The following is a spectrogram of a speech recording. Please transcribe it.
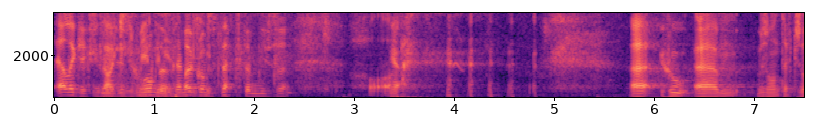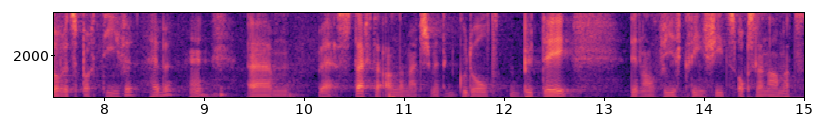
Elke excuus is gewoon dat welkomstdag te missen. Oh. Ja. Eh, goed, ehm, we zullen het even over het sportieve hebben. Hè. Ehm, wij starten aan de match met good old Buté, die al vier clean sheets op zijn naam had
